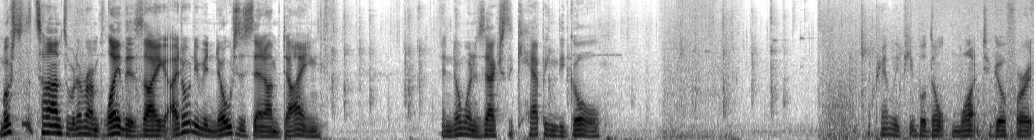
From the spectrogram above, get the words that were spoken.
Most of the times, whenever I'm playing this, I I don't even notice that I'm dying, and no one is actually capping the goal. Apparently, people don't want to go for it.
